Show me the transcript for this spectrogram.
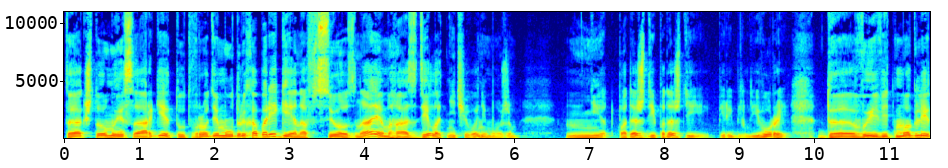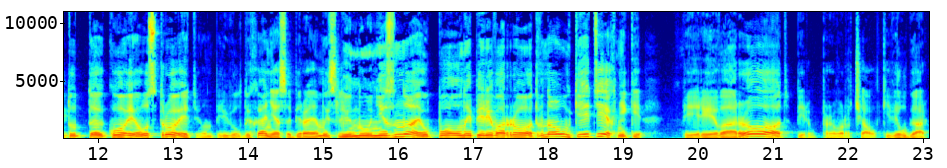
Так что мы с Арги тут вроде мудрых аборигенов, все знаем, а сделать ничего не можем. «Нет, подожди, подожди», — перебил его Рэй. «Да вы ведь могли тут такое устроить!» Он перевел дыхание, собирая мысли. «Ну, не знаю, полный переворот в науке и технике!» «Переворот!» — проворчал Кивилгар.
